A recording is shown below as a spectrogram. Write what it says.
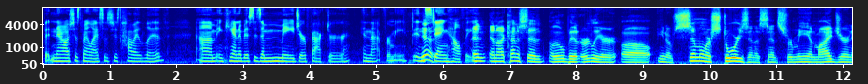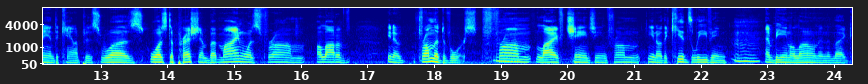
but now it's just my life. So it's just how I live. Um, and cannabis is a major factor in that for me, in Yeah. staying healthy. And and I kind of said a little bit earlier, uh, you know, similar stories in a sense for me and my journey into cannabis was was depression, but mine was from a lot of, you know, from the divorce, from life changing, from you know the kids leaving and being alone, and like,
